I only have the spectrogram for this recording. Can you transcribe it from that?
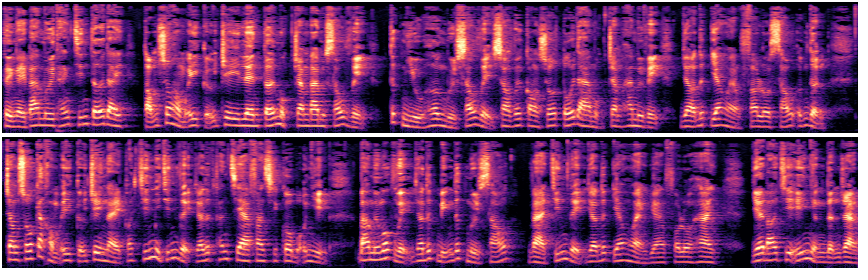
từ ngày 30 tháng 9 tới đây, tổng số Hồng Y cử tri lên tới 136 vị, tức nhiều hơn 16 vị so với con số tối đa 120 vị do Đức Giáo hoàng Phaolô 6 ứng định. Trong số các Hồng Y cử tri này có 99 vị do Đức Thánh Cha Francisco bổ nhiệm, 31 vị do Đức Biển Đức 16 và 9 vị do Đức Giáo hoàng Gioan Phaolô II. Giới báo chí Ý nhận định rằng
